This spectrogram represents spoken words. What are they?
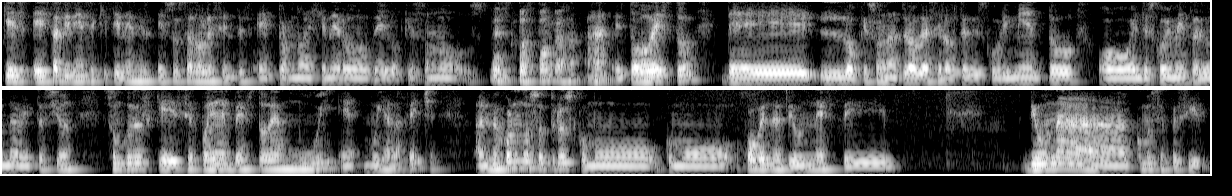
que es esta vivencia que tienen es- esos adolescentes en torno al género de lo que son los punk. Es posponga, ajá. Ajá, eh, todo esto de lo que son las drogas, el autodescubrimiento o el descubrimiento de una orientación, son cosas que se pueden ver todavía muy, eh, muy a la fecha. A lo mejor nosotros como, como jóvenes de un, este, de una, ¿cómo se puede decir?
